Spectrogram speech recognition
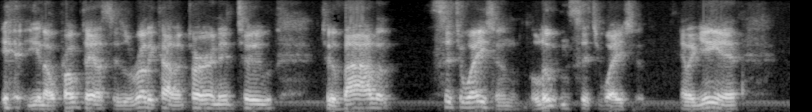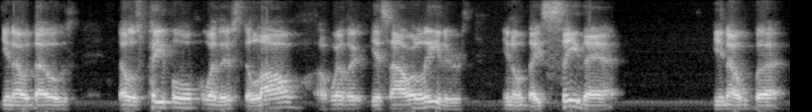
You know, protest is really kind of turned into to violent situation, looting situation. And again, you know, those those people, whether it's the law or whether it's our leaders, you know, they see that, you know, but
